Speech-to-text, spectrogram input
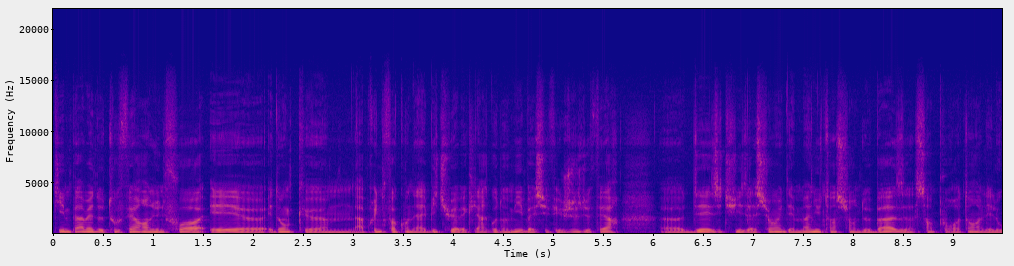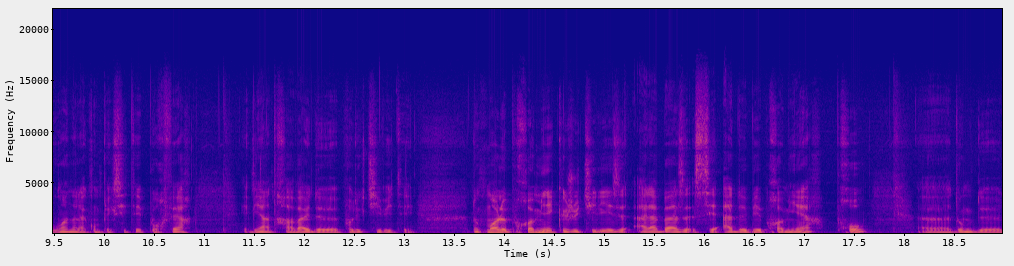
qui me permet de tout faire en une fois et, euh, donc euh, après une fois qu'on est habitué avec l'ergonomie, bah, il suffit juste de faire des utilisations et des manutentions de base sans pour autant aller loin dans la complexité pour faire eh bien, un travail de productivité. Donc moi, le premier que j'utilise à la base, c'est Adobe Premiere Pro. Euh, donc de,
